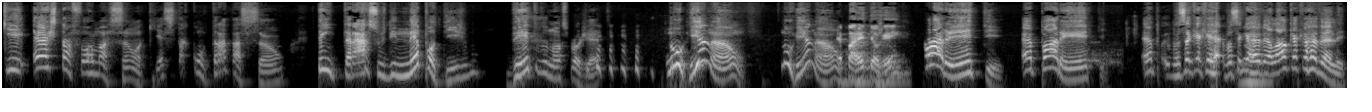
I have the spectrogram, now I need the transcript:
que esta formação aqui, esta contratação, tem traços de nepotismo dentro do nosso projeto? Não ria, não. Não ria, não. É parente de alguém? Parente. É parente. É... Você quer, que... você quer revelar ou quer que eu revele?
